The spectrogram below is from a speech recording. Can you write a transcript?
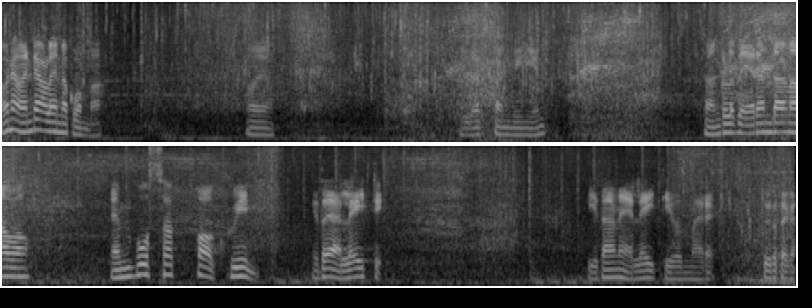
അവൻ അവന്റെ ആളെ കൊണ്ടാ ഓയാ ദാറ്റ്സ് കൺവീനിയന്റ് താങ്കളുടെ പേരെന്താണാവോ? എംബൂസ ഓ ക്വീൻ. ഇത് എലൈറ്റ്. ഇതാണ് എലൈറ്റ് ഇവന്മാരെ. തീർത്തക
